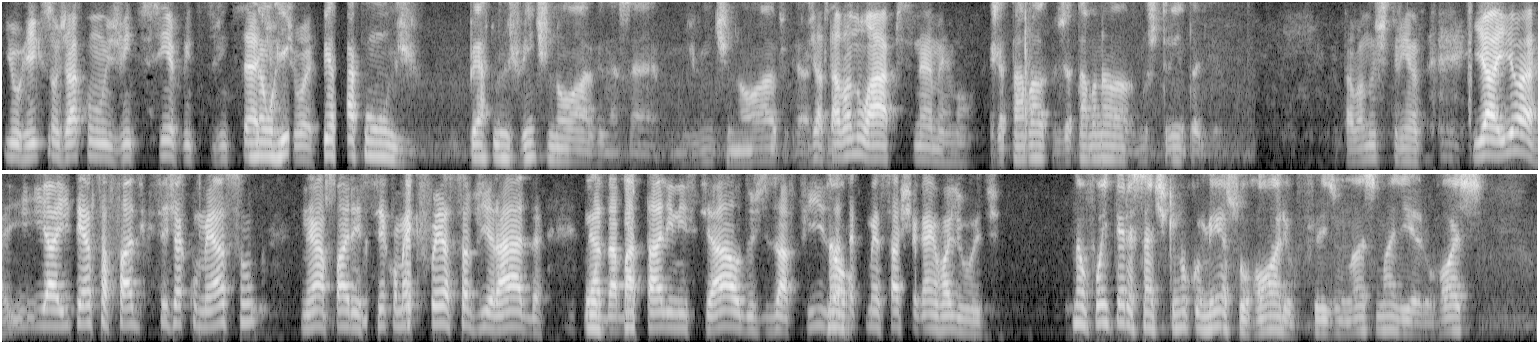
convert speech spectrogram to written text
E o Rickson já com uns 25, 20, 27, Não, 28? o Rickson devia estar tá com uns, perto dos 29 nessa época, uns 29. É, já estava no ápice, né, meu irmão? Já estava já tava nos 30 ali. Estava nos 30. E aí, ó, e aí tem essa fase que vocês já começam né, a aparecer. Como é que foi essa virada? né, da batalha inicial, dos desafios, não. até começar a chegar em Hollywood. Não, foi interessante que no começo o Horion fez um lance maneiro. O Royce,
